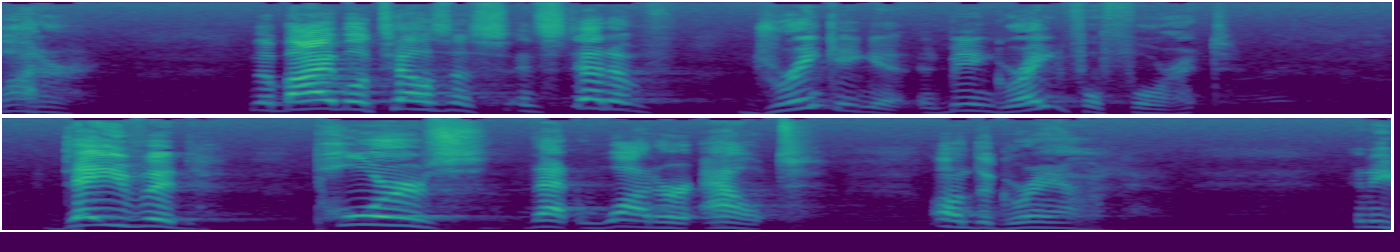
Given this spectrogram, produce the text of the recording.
water. The Bible tells us instead of drinking it and being grateful for it, David pours that water out on the ground. And he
